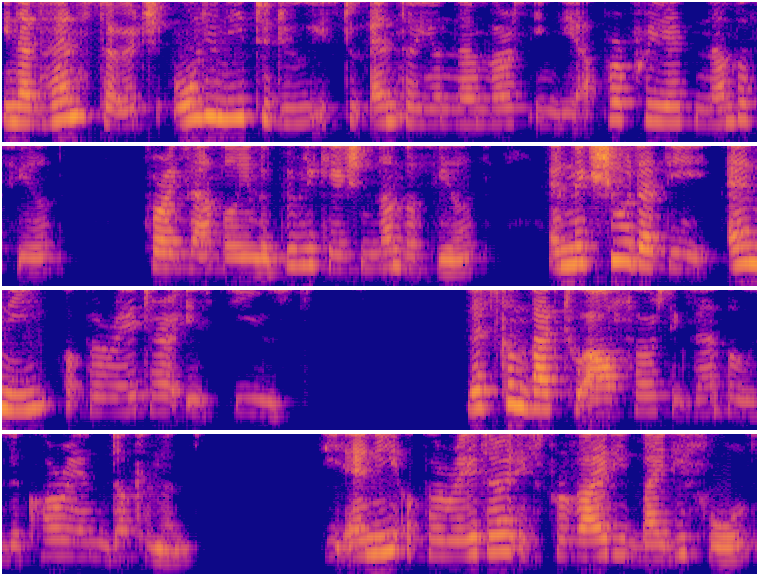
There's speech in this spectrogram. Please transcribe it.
In Advanced Search, all you need to do is to enter your numbers in the appropriate number field, for example in the publication number field, and make sure that the any operator is used. Let's come back to our first example with the Korean document. The any operator is provided by default,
